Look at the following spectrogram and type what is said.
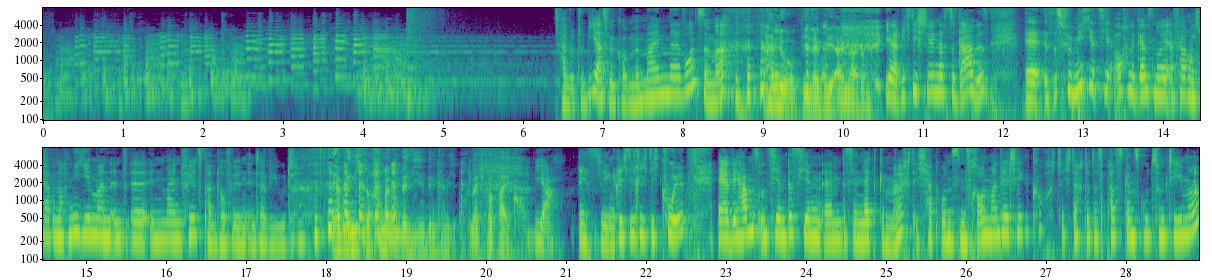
Hallo Tobias, willkommen in meinem äh, Wohnzimmer. Hallo, vielen Dank für die Einladung. Ja, richtig schön, dass du da bist. Äh, es ist für mich jetzt hier auch eine ganz neue Erfahrung. Ich habe noch nie jemanden in, äh, in meinen Filzpantoffeln interviewt. Ja, wenn ich doch schon mal in Berlin bin, kann ich auch gleich vorbeikommen. Ja, deswegen richtig, richtig cool. Äh, wir haben es uns hier ein bisschen, äh, ein bisschen nett gemacht. Ich habe uns einen Frauenmanteltee gekocht. Ich dachte, das passt ganz gut zum Thema.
